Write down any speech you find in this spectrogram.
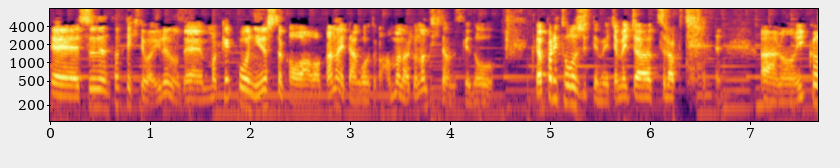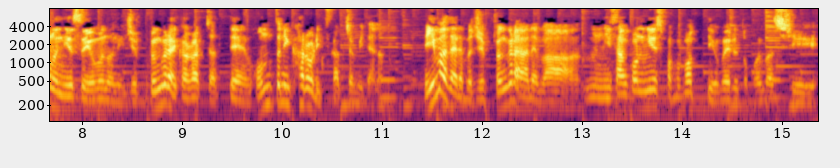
えー、数年経ってきてはいるので、まあ、結構ニュースとかはわかんない単語とかあんまなくなってきたんですけど、やっぱり当時ってめちゃめちゃ辛くて あの、1個のニュース読むのに10分くらいかかっちゃって、本当にカロリー使っちゃうみたいな。今であれば10分くらいあれば、2、3個のニュースパパパって読めると思いますし、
